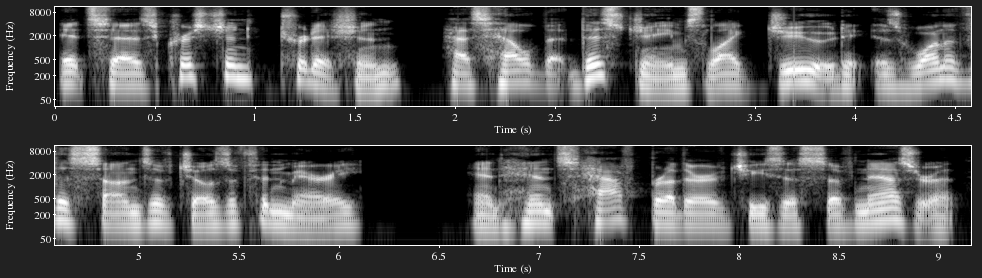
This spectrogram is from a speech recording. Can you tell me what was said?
it says Christian tradition has held that this James, like Jude, is one of the sons of Joseph and Mary, and hence half brother of Jesus of Nazareth.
